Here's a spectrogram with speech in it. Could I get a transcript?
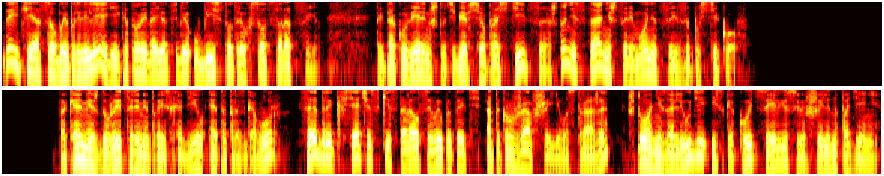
да и те особые привилегии, которые дает тебе убийство трехсот сарацин. Ты так уверен, что тебе все простится, что не станешь церемониться из-за пустяков. Пока между рыцарями происходил этот разговор, Седрик всячески старался выпытать от окружавшей его стражи, что они за люди и с какой целью совершили нападение.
